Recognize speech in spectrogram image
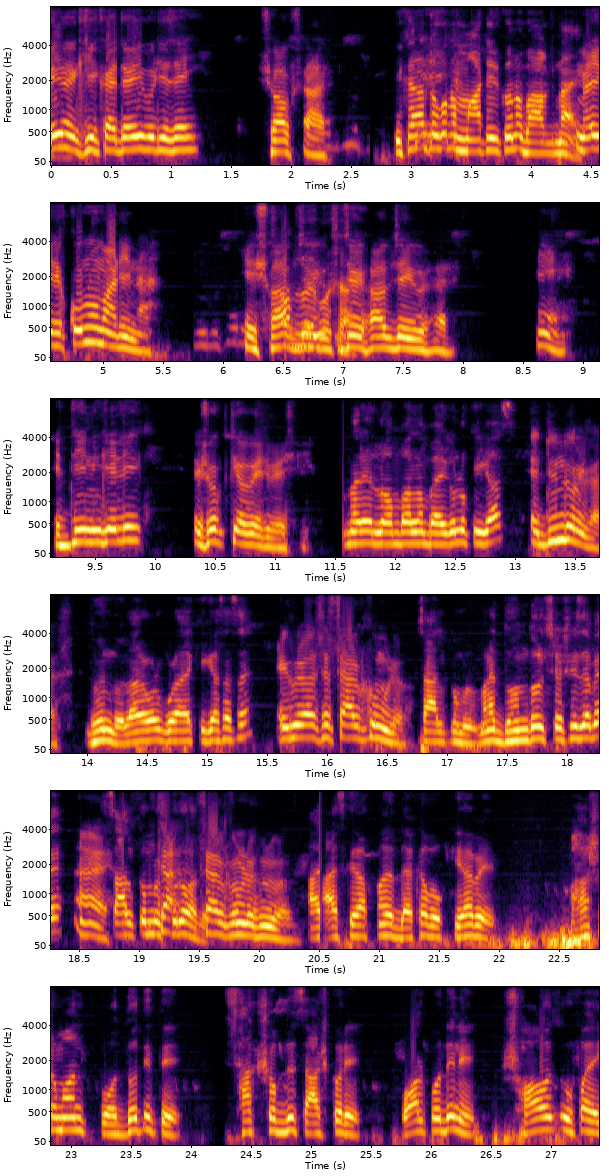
এই না কি কাদাই বেরিয়ে যায় সব সার। এখানে তো কোনো মাটির কোনো ভাগ নাই। না এটা কোনো মাটি না। এই সব জৈব। সব জৈব সার। হ্যাঁ দিন গেলি এই শক্তি হবে এর বেশি। আপনার এই লম্বা লম্বা এগুলো কি গাছ? এই ধুন্দুল গাছ। ধুন্দুল। আর ওর গোড়ায় কি গাছ আছে? এগুলো আছে চাল কুমড়ো। চাল কুমড়ো। মানে ধুন্দল শেষ হয়ে যাবে হ্যাঁ চাল কুমড়ো শুরু হবে। চাল কুমড়ো শুরু হবে। আজকে আপনাদের দেখাবো কীভাবে ভাসমান পদ্ধতিতে শাকসবজি চাষ করে অল্প দিনে সহজ উপায়ে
